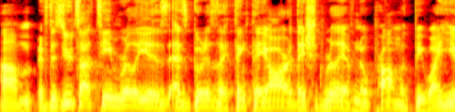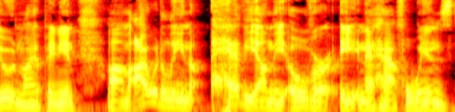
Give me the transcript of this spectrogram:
um, if this Utah team really is as good as they think they are, they should really have no problem with BYU, in my opinion. Um, I would lean heavy on the over eight and a half wins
